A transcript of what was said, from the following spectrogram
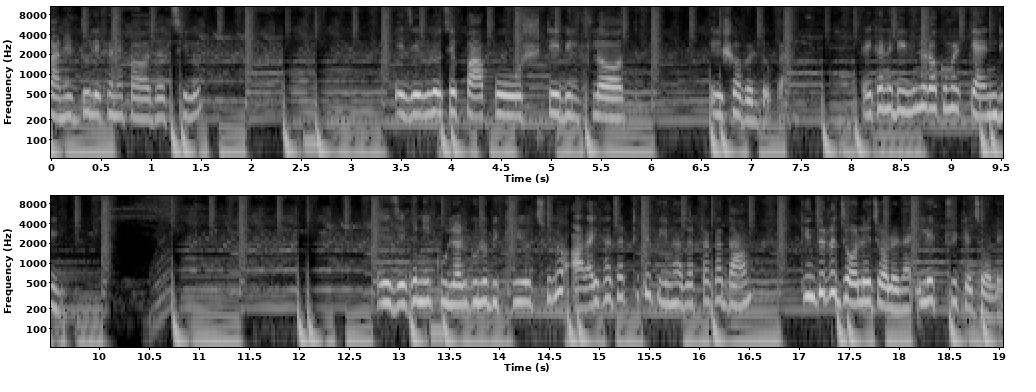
কানের দুল এখানে পাওয়া যাচ্ছিল। এই যেগুলো হচ্ছে পাপোশ, টেবিল ক্লথ, এইসবের দোকান। এখানে বিভিন্ন রকমের ক্যান্ডি। এই যেখানে কুলারগুলো বিক্রি হচ্ছিল আড়াই হাজার থেকে তিন হাজার টাকা দাম, কিন্তু এটা জলে চলে না, ইলেকট্রিকে চলে।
